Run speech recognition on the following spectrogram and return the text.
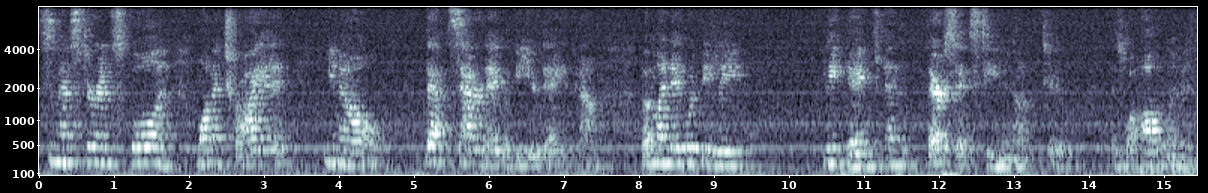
semester in school and want to try it, you know, that Saturday would be your day to come. But Monday would be league, league games, and they're sixteen and up too, is what all the women.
